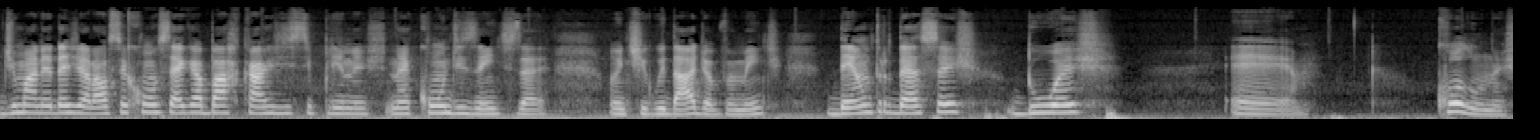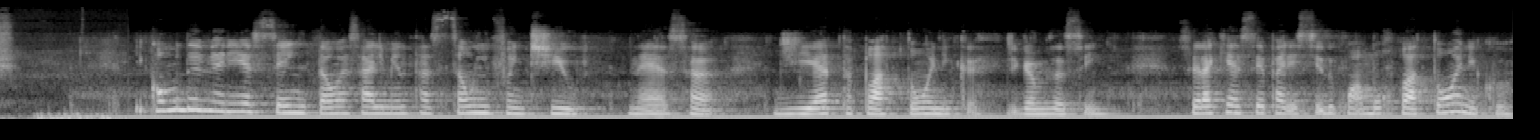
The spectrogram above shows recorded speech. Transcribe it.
de maneira geral, você consegue abarcar as disciplinas, né, condizentes à antiguidade, obviamente, dentro dessas duas é, colunas. E como deveria ser então essa alimentação infantil, né? essa dieta platônica, digamos assim? Será que ia ser parecido com o amor platônico,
